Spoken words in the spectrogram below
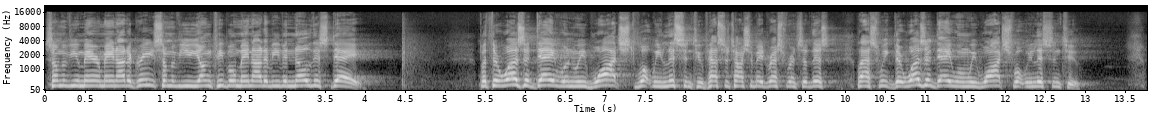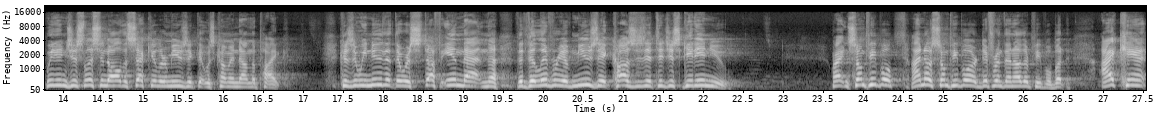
Some of you may or may not agree. Some of you young people may not have even know this day. But there was a day when we watched what we listened to. Pastor Tasha made reference of this last week. There was a day when we watched what we listened to. We didn't just listen to all the secular music that was coming down the pike. Because we knew that there was stuff in that, and the, the delivery of music causes it to just get in you. Right? And some people, I know some people are different than other people, but I can't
